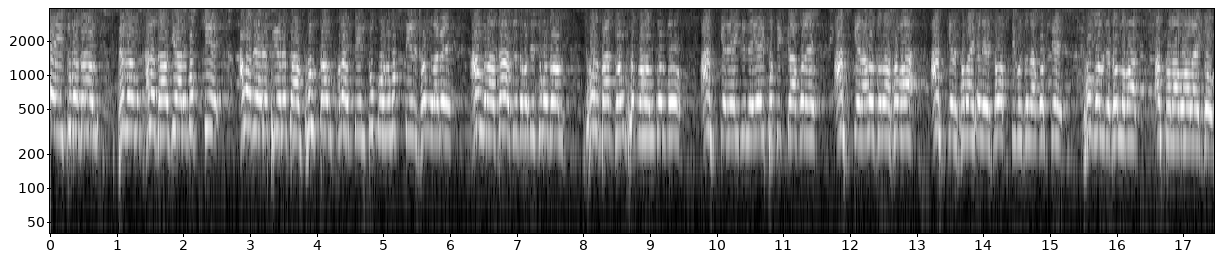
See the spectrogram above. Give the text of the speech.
এই যুবদল বেগম খালেদা জিয়ার মুক্তি, আমাদের প্রিয় নেতা সুলতান সালাউদ্দিন টুকুর মুক্তির সংগ্রামে আমরা জাতীয়তাবাদী যুবদল সর্বাগ্য অংশগ্রহণ করব। আজকের এই দিনে এই প্রতিজ্ঞা করে আজকের আলোচনা সভা, আজকের সবাই এখানে সমাপ্তি ঘোষণা করছে। সকলকে ধন্যবাদ। আসসালামু আলাইকুম।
